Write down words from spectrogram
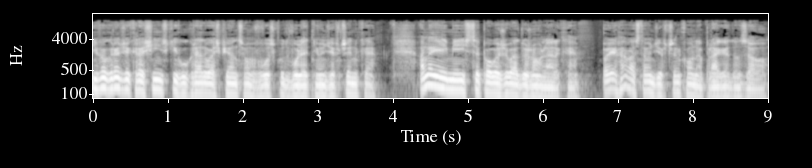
i w ogrodzie Krasińskich ukradła śpiącą w wózku dwuletnią dziewczynkę a na jej miejsce położyła dużą lalkę. Pojechała z tą dziewczynką na Pragę do zoo.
